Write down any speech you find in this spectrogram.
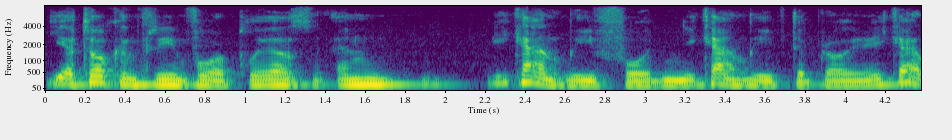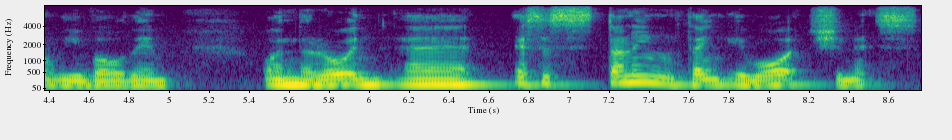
You're talking three and four players, and you can't leave Foden, you can't leave De Bruyne, you can't leave all them on their own. Uh, it's a stunning thing to watch, and it's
